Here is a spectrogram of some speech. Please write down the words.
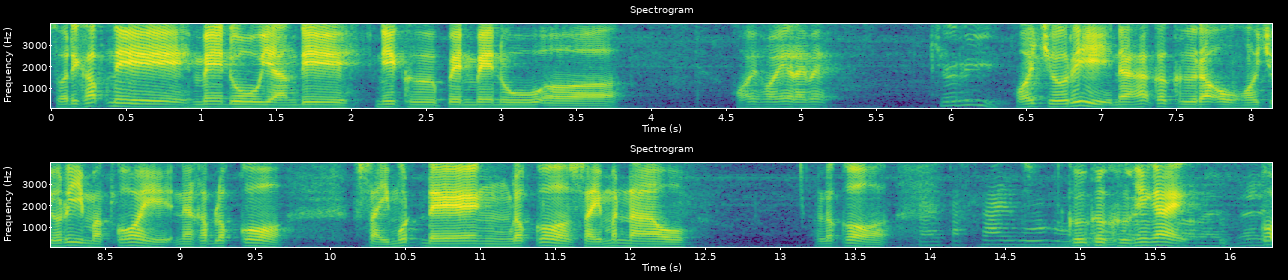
สวัสดีครับนี่เมนูอย่างดีนี่คือเป็นเมนูเอ่อหอยหอยอะไรไหมเชอรี่หอยเชอรี่นะฮะก็คือเราเอาหอยเชอรี่มาก้อยนะครับ แล้วก็ใส่มดแดงแล้วก็ใส่มะนาว แล้วก็ใส่ตะไคร้หัวหอมคือคือคือง่ายๆ ก็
